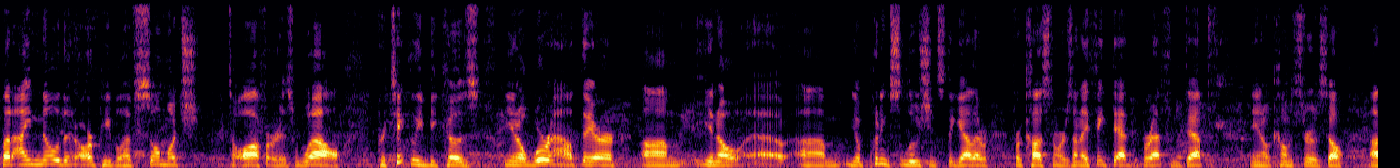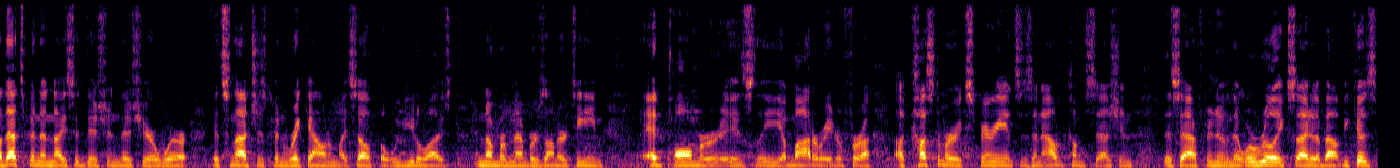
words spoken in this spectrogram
But I know that our people have so much to offer as well, particularly because you know we're out there, um, you know, uh, um, you know, putting solutions together for customers, and I think that breadth and depth you know, comes through. So uh, that's been a nice addition this year where it's not just been Rick Allen and myself, but we've utilized a number of members on our team. Ed Palmer is the uh, moderator for a, a customer experiences and outcome session this afternoon that we're really excited about because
